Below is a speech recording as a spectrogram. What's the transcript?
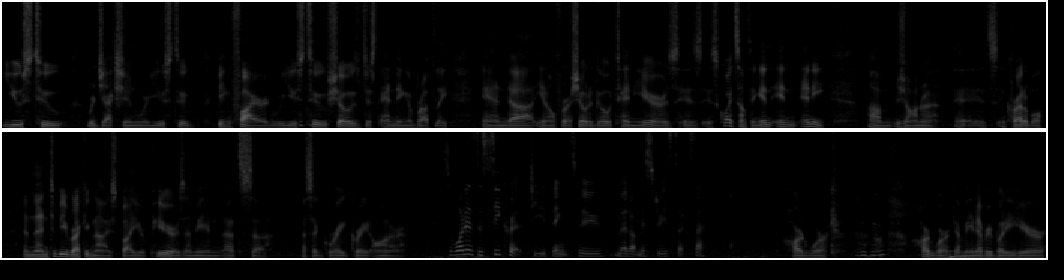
used to rejection. We're used to being fired. We're used to shows just ending abruptly, and uh, you know, for a show to go ten years is is quite something in in any um, genre. It's incredible, and then to be recognized by your peers. I mean, that's uh, that's a great great honor. So, what is the secret, do you think, to Murdoch Mysteries' success? hard work. hard work. I mean, everybody here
